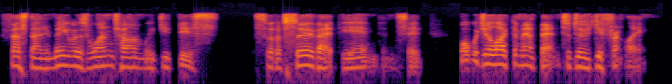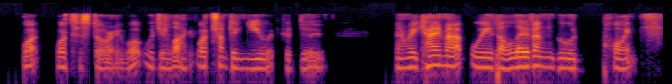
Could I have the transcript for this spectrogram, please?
fascinated me was one time we did this sort of survey at the end and said, "What would you like the Mountbatten to do differently?" what what's the story? What would you like? What's something new it could do? And we came up with 11 good points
